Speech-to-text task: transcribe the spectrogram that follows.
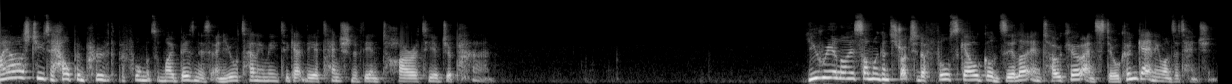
I asked you to help improve the performance of my business and you're telling me to get the attention of the entirety of Japan. You realize someone constructed a full-scale Godzilla in Tokyo and still couldn't get anyone's attention.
